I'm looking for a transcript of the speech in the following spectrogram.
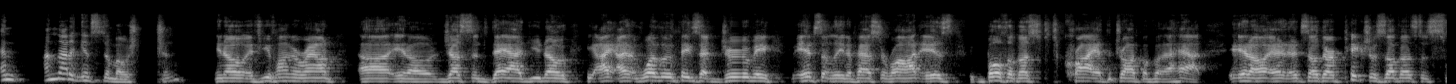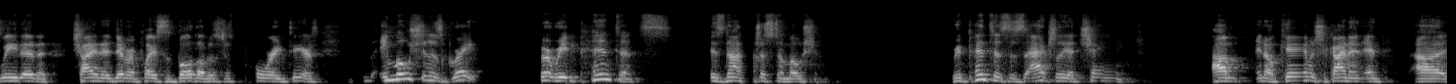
And I'm not against emotion. You know, if you've hung around, uh, you know, Justin's dad, you know, he, I, I, one of the things that drew me instantly to Pastor Rod is both of us cry at the drop of a hat you know, and, and, so there are pictures of us in Sweden and China and different places, both of us just pouring tears. Emotion is great, but repentance is not just emotion. Repentance is actually a change. Um, you know, Kim and Shekinah and uh,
